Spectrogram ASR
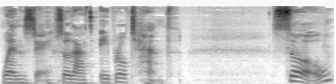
Wednesday. So that's April 10th. So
